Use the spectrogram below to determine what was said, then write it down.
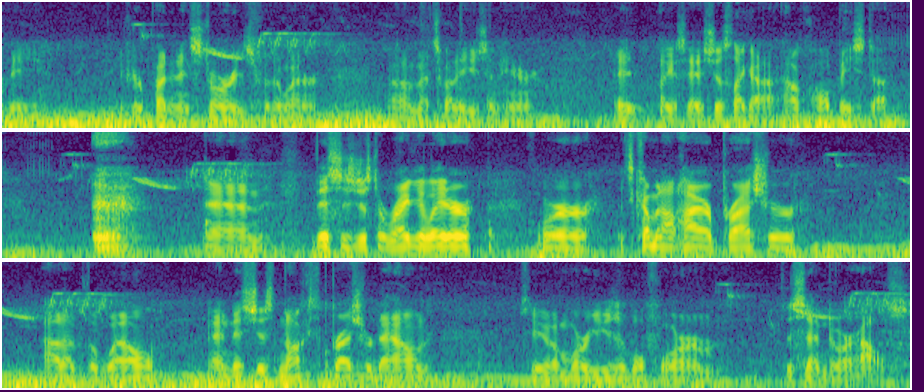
RV if you're putting it in storage for the winter. Um, that's what I use in here. It, like I say, it's just like a alcohol-based stuff. and this is just a regulator where it's coming out higher pressure out of the well, and this just knocks the pressure down to a more usable form to send to our house.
